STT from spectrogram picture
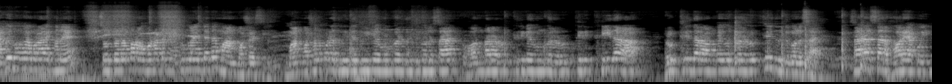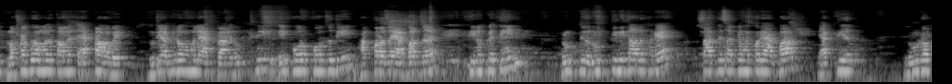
একইভাবে আমরা এখানে চোদ্দ নম্বর অঙ্কটাতে প্রথম লাইনটাতে মান বসাইছি। মান বসানোর পরে দুইতে দুইকে গুণ করে দুই দুগুণে চার। ওয়ান দ্বারা রুট থ্রিকে গুণ করে রুট থ্রি থ্রি দ্বারা রুট থ্রি দ্বারা অঙ্কে গুণ করে রুট থ্রি দুই দুগুণে চার। আর চার হরে একই। লসাগু আমাদের তাহলে একটা হবে। দুটি একই হলে একটা। রুট থ্রি, এই ফোর ফোর যদি ভাগ করা যায়, একবার যায়, তিন অক্ষে তিন, রুট রুট তিনই তাহলে থাকে চার দিয়ে চারকে ভাগ করে একবার, এক দিয়ে রুট অফ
